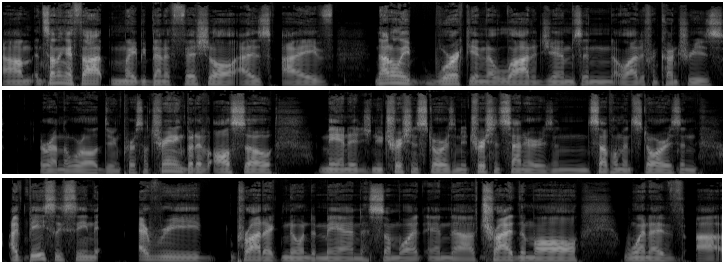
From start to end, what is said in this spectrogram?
Um, and something I thought might be beneficial as I've not only worked in a lot of gyms in a lot of different countries around the world doing personal training, but I've also managed nutrition stores and nutrition centers and supplement stores. And I've basically seen every product known to man somewhat and uh, tried them all when I've uh,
